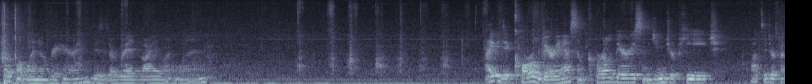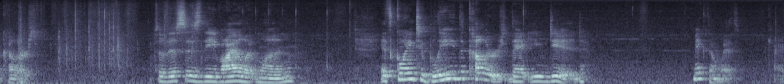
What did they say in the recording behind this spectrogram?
purple one over here. I think this is a red violet one. I even did coral berry. I have some coral berry, some ginger peach. Lots of different colors. So this is the violet one. It's going to bleed the colors that you did make them with. Okay.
